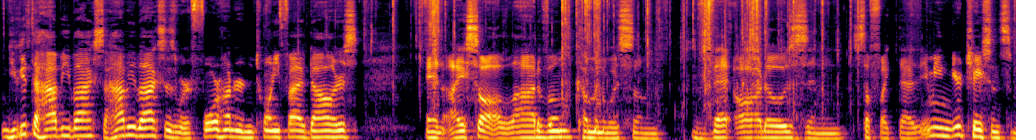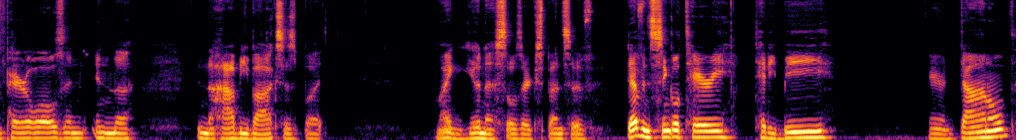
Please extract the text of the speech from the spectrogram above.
you get the hobby box. The hobby boxes were $425 and I saw a lot of them coming with some vet autos and stuff like that. I mean, you're chasing some parallels in in the in the hobby boxes, but my goodness, those are expensive. Devin Singletary, Teddy B, Aaron Donald,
